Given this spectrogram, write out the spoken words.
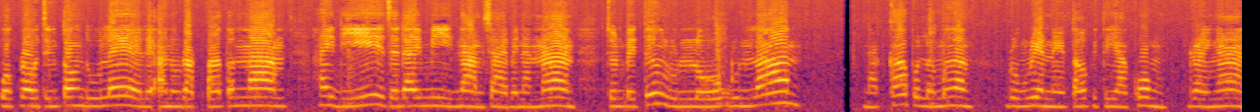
พวกเราจึงต้องดูแลและอนุรักษ์ปลาต้นน้ำให้ดีจะได้มีน้ำใช้ไปนานๆจนไปตึ้งรุนโลกรุนล้านนักก้าวพลเมือง โรงเรียนในเตาปิทยาคมรายงาน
